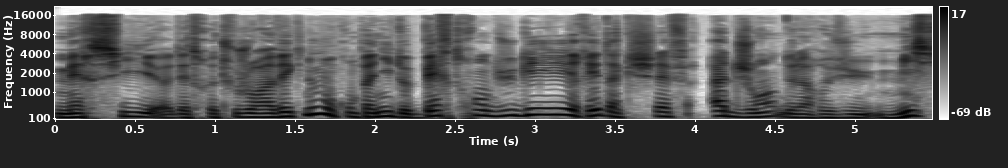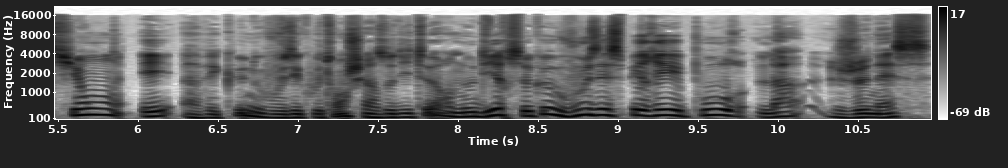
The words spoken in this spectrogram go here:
Merci euh, d'être toujours avec nous en compagnie de Bertrand Duguet, rédac-chef adjoint de la revue Mission. Et avec eux, nous vous écoutons, chers auditeurs, nous dire ce que vous espérez pour la jeunesse.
